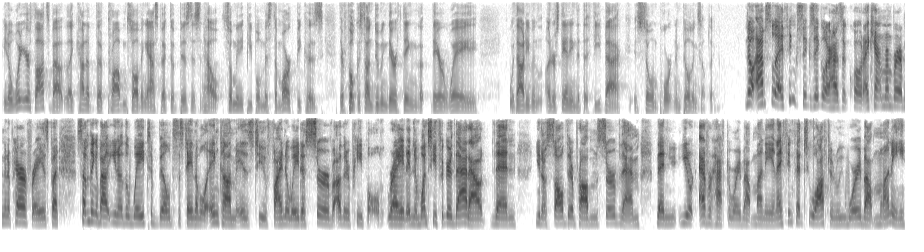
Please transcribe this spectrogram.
you know, what are your thoughts about like kind of the problem solving aspect of business and how so many people miss the mark because they're focused on doing their thing their way without even understanding that the feedback is so important in building something. No, absolutely. I think Zig Ziglar has a quote. I can't remember. I'm going to paraphrase, but something about you know the way to build sustainable income is to find a way to serve other people, right? And then once you figure that out, then you know solve their problems, serve them. Then you, don't ever have to worry about money. And I think that too often we worry about money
